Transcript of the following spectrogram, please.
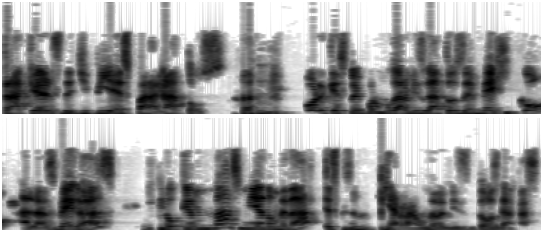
trackers de GPS para gatos, mm. porque estoy por mudar mis gatos de México a Las Vegas lo que más miedo me da es que se me pierda una de mis dos gatas.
